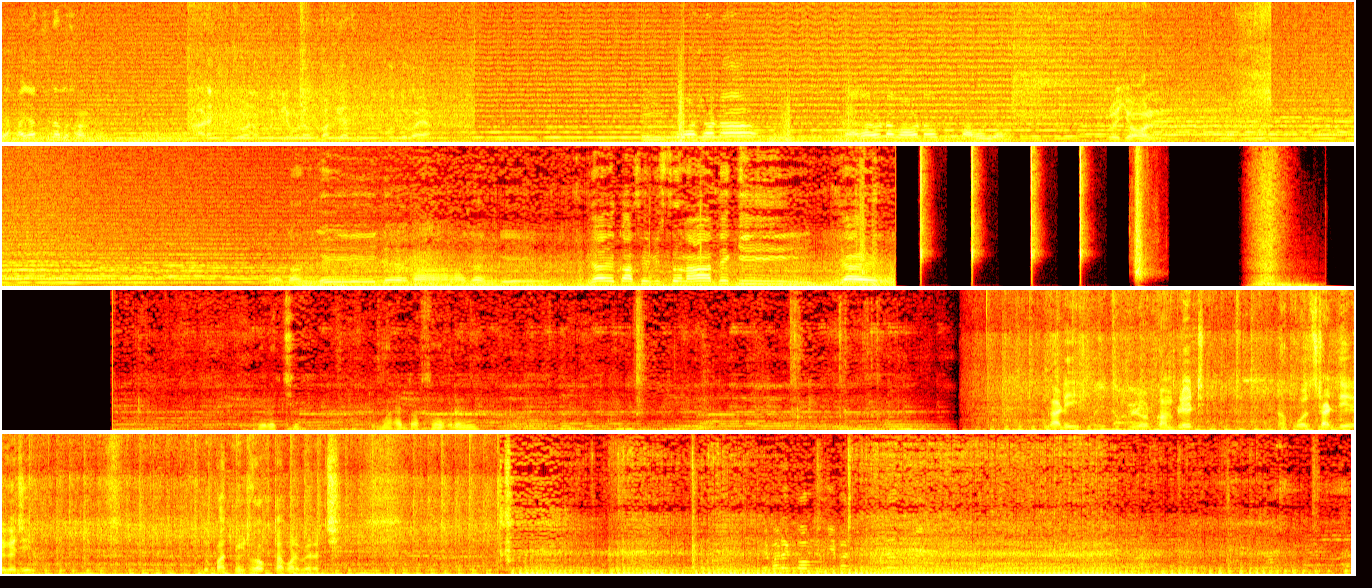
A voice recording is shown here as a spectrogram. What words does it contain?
দেখা যাচ্ছে না গো সামনে। আর একশো চুরানব্বই কিলোমিটার মতো বাকি আছে বুদ্ধগয়া। এই কুয়াশাটা এগারোটা বারোটা অবধি পাবোই আমি পুরো জল। গঙ্গে জয় মা গঙ্গে। জয় কাশী বিশ্বনাথ কি? জয়। বেরোচ্ছি একটু মায়ের দর্শন করে নিই। গাড়ি লোড কমপ্লিট। কোল্ড স্টার্ট দিয়ে রেখেছি। দু পাঁচ মিনিট হোক তারপর বেরোচ্ছি।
